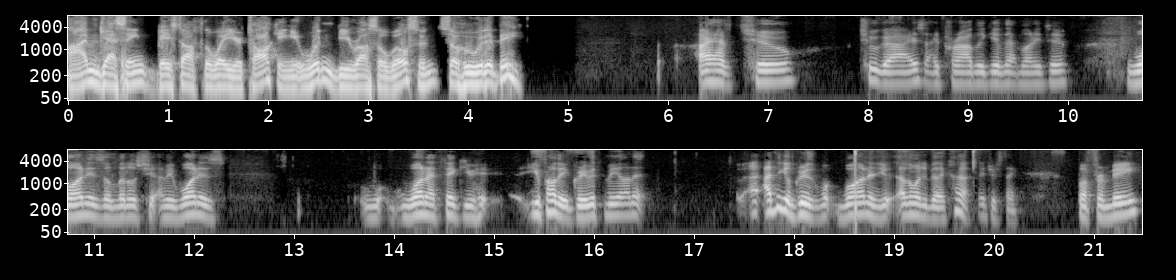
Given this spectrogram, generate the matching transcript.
I'm guessing, based off the way you're talking, it wouldn't be Russell Wilson. So who would it be? I have two, two guys. I'd probably give that money to. One is a little. Sh- I mean, one is one. I think you you probably agree with me on it. I, I think you agree with one, and the other one you'd be like, "Huh, interesting." But for me,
